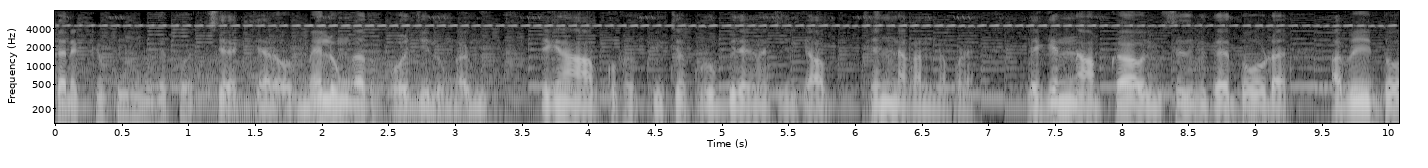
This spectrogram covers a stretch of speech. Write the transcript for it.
कनेक्टिविटी मुझे तो अच्छी लगती है और मैं लूँगा तो फोर जी लूँगा अभी लेकिन हाँ आपको फिर फ्यूचर प्रूफ भी देखना चाहिए कि आप चेंज ना करना पड़े। लेकिन आपका यूसेज भी तो है, दो अभी दो,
